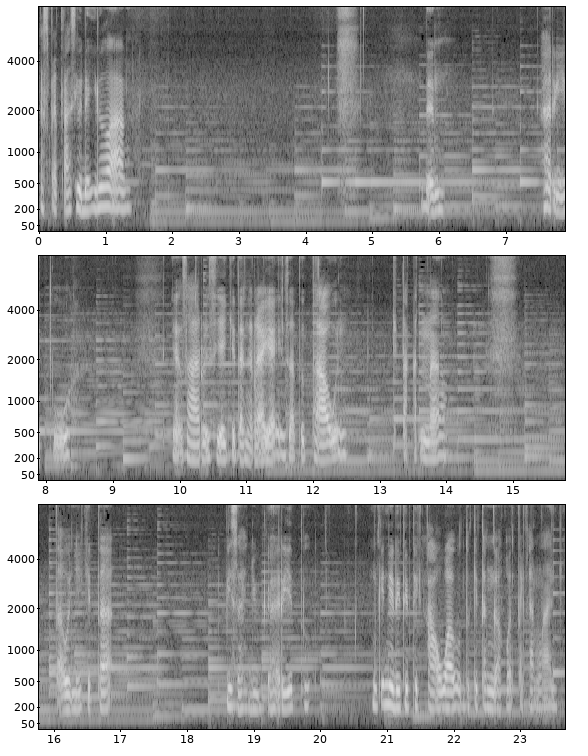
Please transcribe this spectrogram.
Ekspektasi udah hilang. Dan hari itu yang seharusnya kita ngerayain satu tahun kita kenal. Tahunnya kita bisa juga hari itu. Mungkin jadi titik awal untuk kita nggak kontekan lagi.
